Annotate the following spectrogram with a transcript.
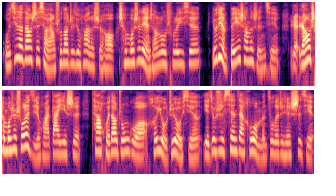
我记得当时小杨说到这句话的时候，陈博士脸上露出了一些。有点悲伤的神情，然然后陈博士说了几句话，大意是他回到中国和有知有行，也就是现在和我们做的这些事情，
